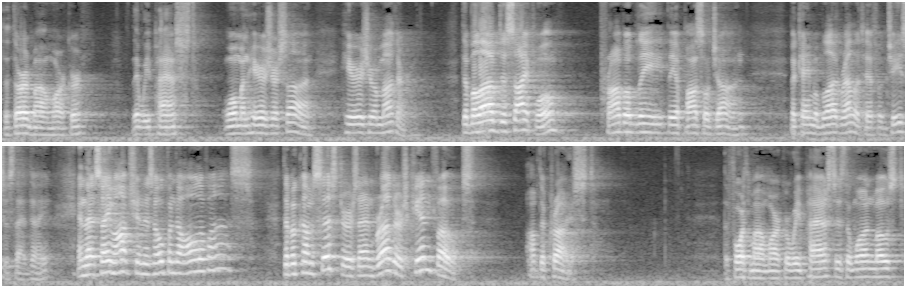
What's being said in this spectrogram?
The third mile marker that we passed Woman, here's your son. Here's your mother. The beloved disciple, probably the Apostle John, became a blood relative of Jesus that day. And that same option is open to all of us to become sisters and brothers, kinfolks of the Christ. The fourth mile marker we passed is the one most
